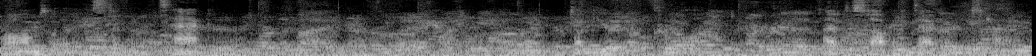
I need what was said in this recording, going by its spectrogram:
Ramza instead of an attacker, tuck your Corolla. I have to stop an attacker this turn.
